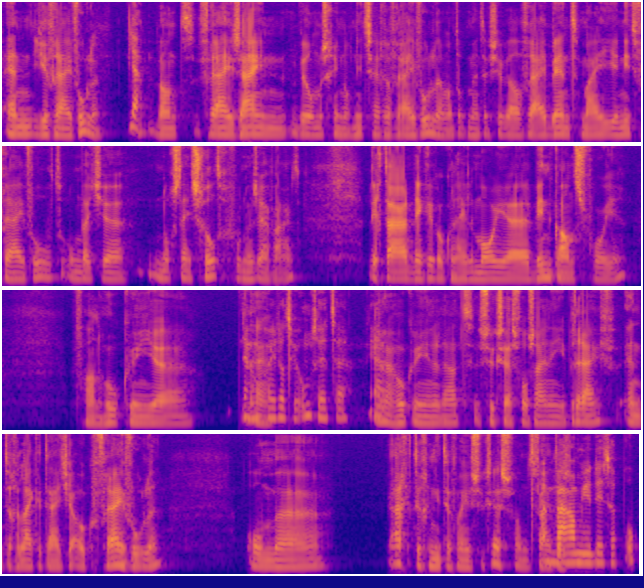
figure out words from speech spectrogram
En je vrij voelen. Ja. Want vrij zijn wil misschien nog niet zeggen vrij voelen. Want op het moment dat je wel vrij bent, maar je je niet vrij voelt... omdat je nog steeds schuldgevoelens ervaart... ligt daar denk ik ook een hele mooie winkans voor je. Van hoe kun je Ja, hoe Nee. kan je dat weer omzetten? Ja. ja. hoe kun je inderdaad succesvol zijn in je bedrijf en tegelijkertijd je ook vrij voelen om eh, eigenlijk te genieten van je succes. Van het feit En dat waarom je dit hebt op,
